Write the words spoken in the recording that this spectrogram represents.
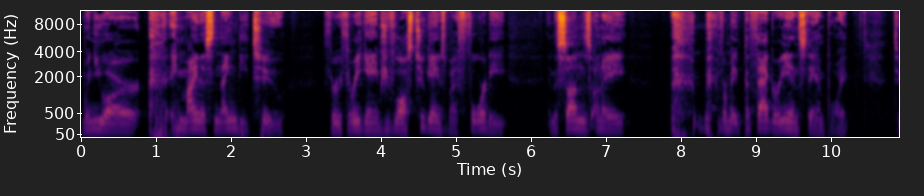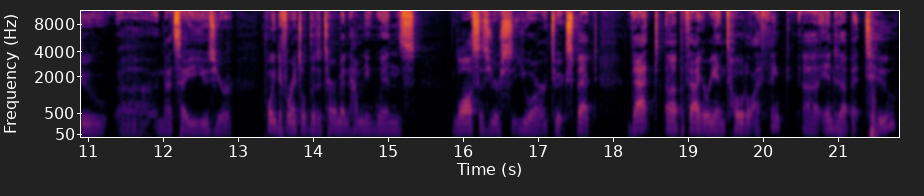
When you are a minus 92 through three games, you've lost two games by 40, and the Suns, on a from a Pythagorean standpoint, to uh, and that's how you use your point differential to determine how many wins, losses you're you are to expect. That uh, Pythagorean total, I think, uh, ended up at two,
